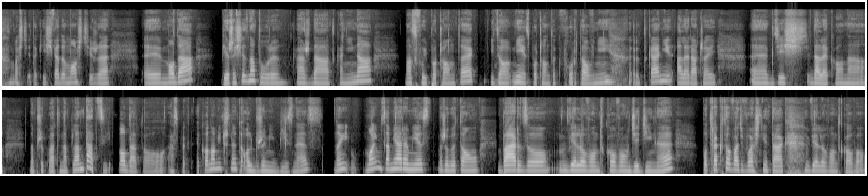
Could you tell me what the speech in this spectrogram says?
właściwie takiej świadomości, że moda bierze się z natury. Każda tkanina ma swój początek i to nie jest początek w hurtowni tkanin, ale raczej y, gdzieś daleko na, na przykład na plantacji. Moda to aspekt ekonomiczny, to olbrzymi biznes. No i moim zamiarem jest, żeby tą bardzo wielowątkową dziedzinę potraktować właśnie tak wielowątkowo.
